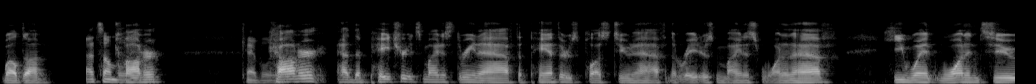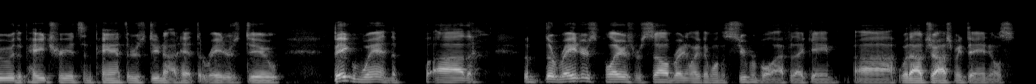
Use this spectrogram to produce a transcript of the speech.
Well done. That's unbelievable. Connor. Can't believe it. Connor had the Patriots minus three and a half, the Panthers plus two and a half, and the Raiders minus one and a half. He went one and two. The Patriots and Panthers do not hit. The Raiders do. Big win. The uh, the, the, the Raiders players were celebrating like they won the Super Bowl after that game uh, without Josh McDaniels.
